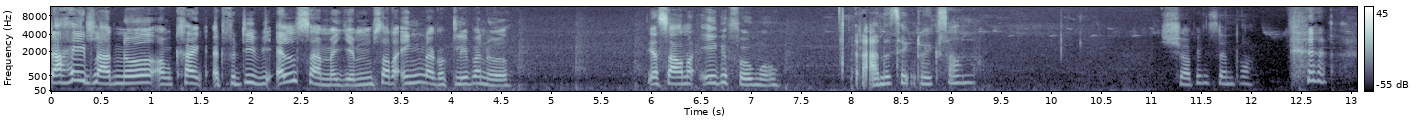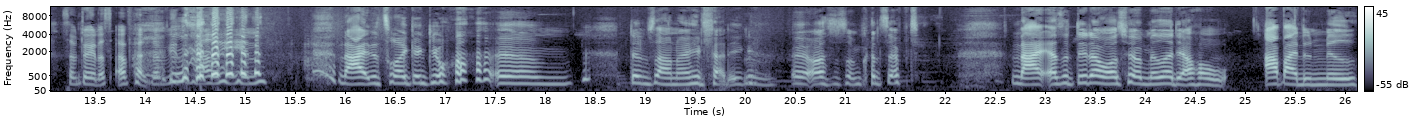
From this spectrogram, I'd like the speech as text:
der er helt klart noget omkring, at fordi vi alle sammen er hjemme, så er der ingen, der går glip af noget. Jeg savner ikke FOMO. Er der andre ting, du ikke savner? Shoppingcentre. Som du ellers opholdt dig vildt meget i inden. Nej, det tror jeg ikke, jeg gjorde. øhm, dem savner jeg helt klart ikke. Mm. øh, også som koncept. Nej, altså det der jo også hører med, at jeg har arbejdet med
